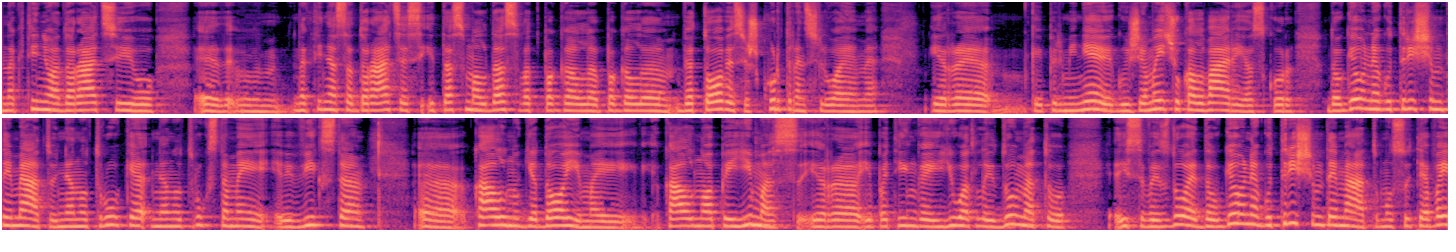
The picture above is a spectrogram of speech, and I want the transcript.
naktinių adoracijų, e, naktinės adoracijas į tas maldas vat, pagal, pagal vietovės, iš kur transliuojame. Ir kaip ir minėjau, jeigu žemaičių kalvarijos, kur daugiau negu 300 metų nenutrūkstamai vyksta E, kalnų gėdojimai, kalno apėjimas ir e, ypatingai jų atlaidų metu, įsivaizduoja, daugiau negu 300 metų mūsų tėvai,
